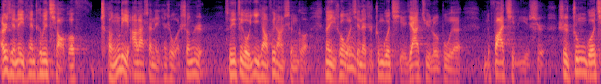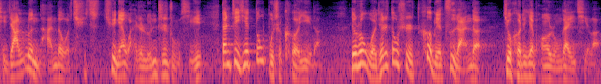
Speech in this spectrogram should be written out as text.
而且那天特别巧合，成立阿拉善那天是我生日，所以这个我印象非常深刻。那你说我现在是中国企业家俱乐部的发起理事，是中国企业家论坛的，我去去年我还是轮值主席，但这些都不是刻意的，就是说我觉得都是特别自然的，就和这些朋友融在一起了，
